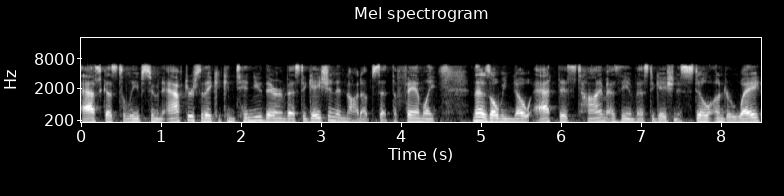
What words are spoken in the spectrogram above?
asked us to leave soon after so they could continue their investigation and not upset the family. And that is all we know at this time as the investigation is still underway.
